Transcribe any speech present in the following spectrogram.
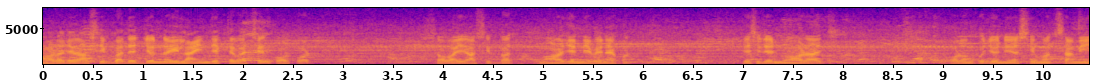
মহারাজের আশীর্বাদের জন্য এই লাইন দেখতে পাচ্ছেন পরপর। সবাই আশীর্বাদ মহারাজের নেবেন এখন। প্রেসিডেন্ট মহারাজ, পরম পূজনীয় শ্রীমৎ স্বামী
